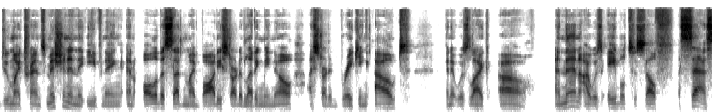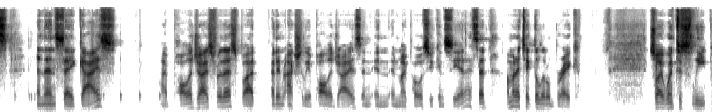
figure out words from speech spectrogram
do my transmission in the evening and all of a sudden my body started letting me know i started breaking out and it was like oh and then i was able to self assess and then say guys i apologize for this but i didn't actually apologize and in, in my post you can see it i said i'm going to take the little break so i went to sleep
